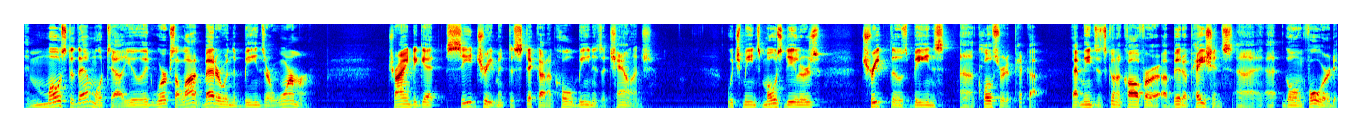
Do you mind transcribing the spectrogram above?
and most of them will tell you it works a lot better when the beans are warmer. Trying to get seed treatment to stick on a cold bean is a challenge, which means most dealers treat those beans uh, closer to pickup. That means it's going to call for a bit of patience uh, uh, going forward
